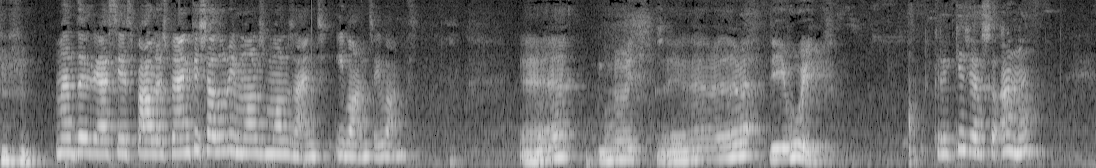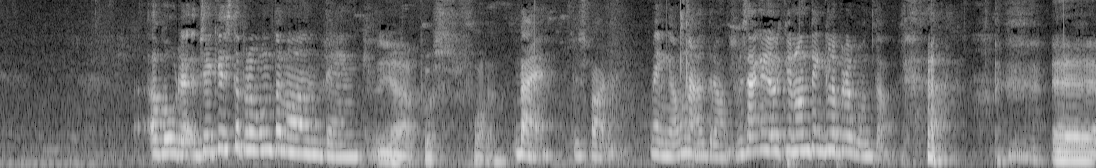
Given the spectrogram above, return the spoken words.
Moltes gràcies, Paula. Esperem que això duri molts, molts anys. I bons, i bons. Eh, 8, eh, 18. Crec que ja... So... Ah, no? A veure, jo aquesta pregunta no l'entenc. Ja, doncs pues, fora. Va, doncs fora. Vinga, una altra. Em sap que jo que no entenc la pregunta. Eh,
